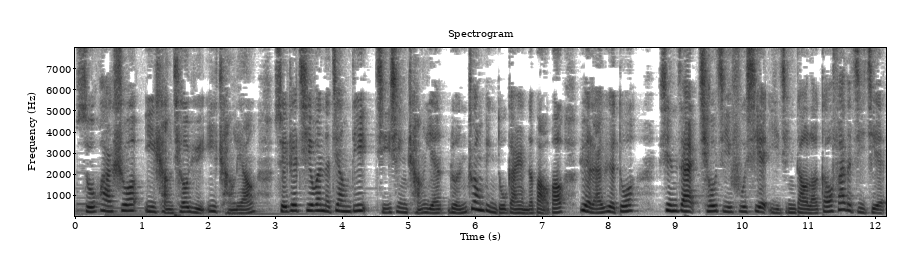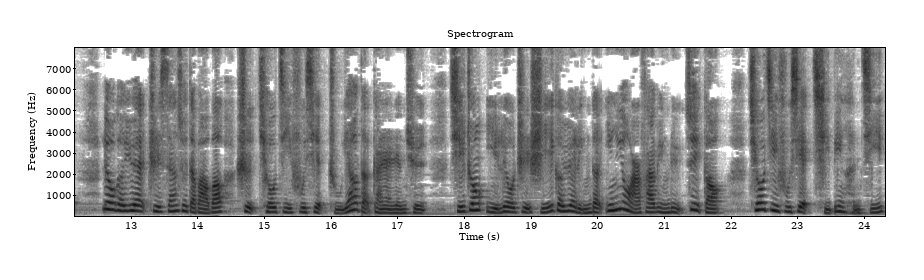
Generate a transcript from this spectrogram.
俗话说：“一场秋雨一场凉。”随着气温的降低，急性肠炎、轮状病毒感染的宝宝越来越多。现在秋季腹泻已经到了高发的季节，六个月至三岁的宝宝是秋季腹泻主要的感染人群，其中以六至十一个月龄的婴幼儿发病率最高。秋季腹泻起病很急，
